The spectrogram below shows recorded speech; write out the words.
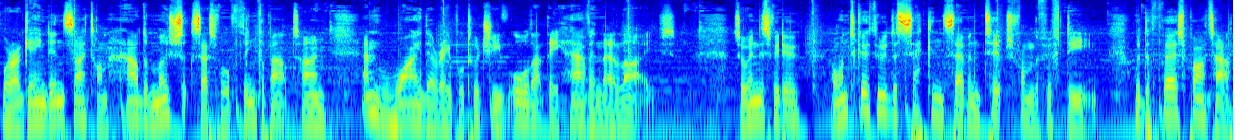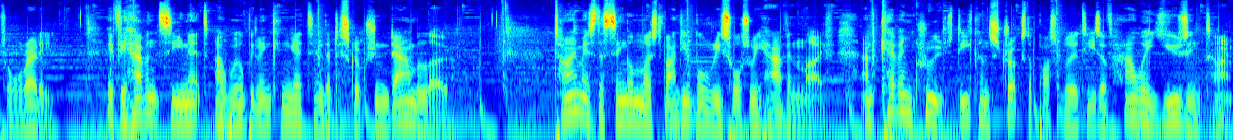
where I gained insight on how the most successful think about time and why they're able to achieve all that they have in their lives. So in this video, I want to go through the second 7 tips from the 15, with the first part out already. If you haven't seen it, I will be linking it in the description down below. Time is the single most valuable resource we have in life, and Kevin Kruse deconstructs the possibilities of how we're using time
